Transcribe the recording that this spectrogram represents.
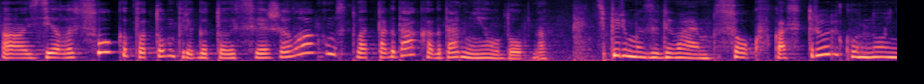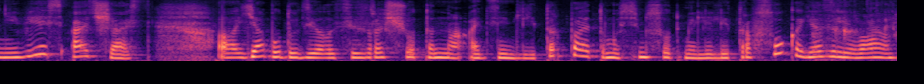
а, сделать сок и потом приготовить свежее лакомство тогда, когда мне удобно. Теперь мы заливаем сок в кастрюльку, но не весь, а часть. А, я буду делать из расчета на 1 литр, поэтому 700 мл сока я заливаю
